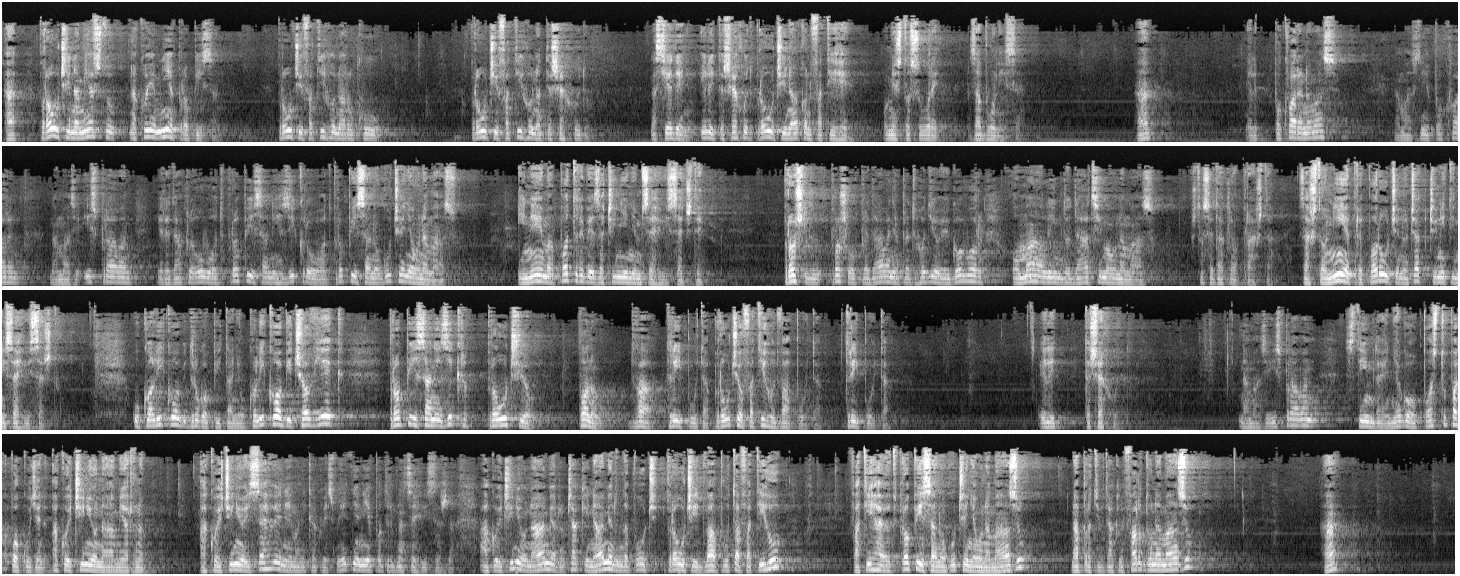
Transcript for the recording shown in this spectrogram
Ha, prouči na mjestu na kojem nije propisan. Prouči fatihu na ruku, prouči fatihu na tešehudu, na sjedenju, ili tešehud prouči nakon fatihe, umjesto sure, zabuni se. Ha? Je li pokvaren namaz? Namaz nije pokvaren, namaz je ispravan, jer je dakle ovo od propisanih zikrova, od propisanog učenja u namazu. I nema potrebe za činjenjem sehvi sečde. Prošlo, prošlog predavanja prethodio je govor o malim dodacima u namazu. Što se dakle oprašta? Zašto nije preporučeno čak činiti ni sehvi sečdu? Ukoliko bi, drugo pitanje, ukoliko bi čovjek propisani zikr proučio ponovo, dva, tri puta, proučio Fatihu dva puta, tri puta, ili tešehud. Namaz je ispravan s tim da je njegov postupak pokuđen, ako je činio namjerno. Ako je činio i sehve, nema nikakve smetnje, nije potrebna sehvi sežda. Ako je činio namjerno, čak i namjerno da pouči, prouči dva puta Fatihu, Fatiha je od propisanog učenja u namazu, naprotiv, dakle, fardu namazu, ha?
